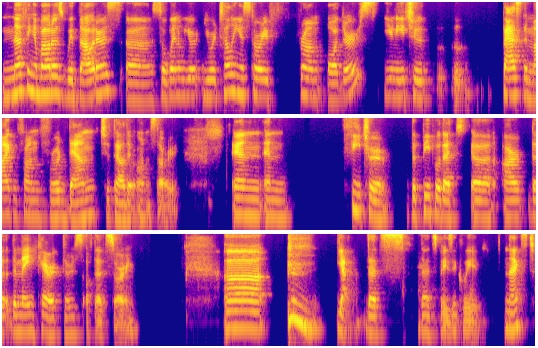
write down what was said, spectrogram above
nothing about us without us. Uh, so when you're you're telling a story from others, you need to uh, pass the microphone for them to tell their own story. And and feature the people that uh, are the, the main characters of that story. Uh, yeah, that's that's basically it. Next.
